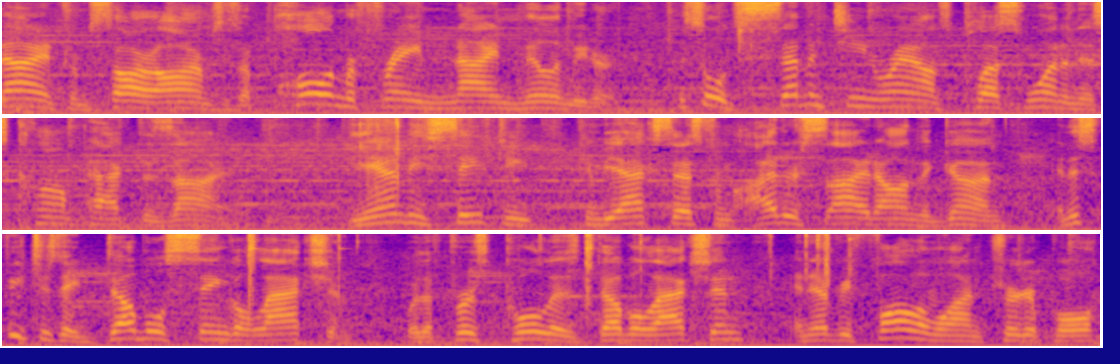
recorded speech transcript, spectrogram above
CM9 from SAR Arms is a polymer frame 9mm. This holds 17 rounds plus one in this compact design. The ambi safety can be accessed from either side on the gun, and this features a double single action, where the first pull is double action, and every follow-on trigger pull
